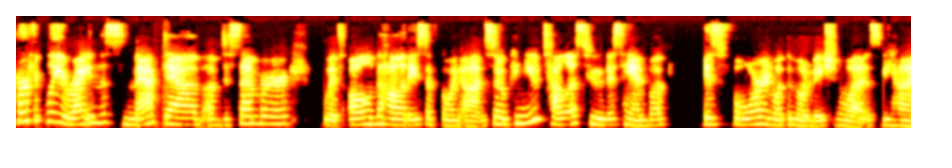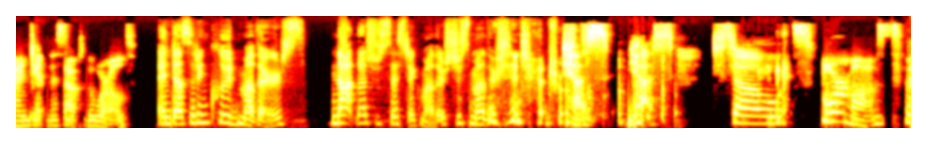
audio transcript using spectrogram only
perfectly right in the smack dab of December with all of the holiday stuff going on. So, can you tell us who this handbook is for and what the motivation was behind getting this out to the world? And does it include mothers? Not narcissistic mothers, just mothers in general. Yes. Yes. So It's for moms.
